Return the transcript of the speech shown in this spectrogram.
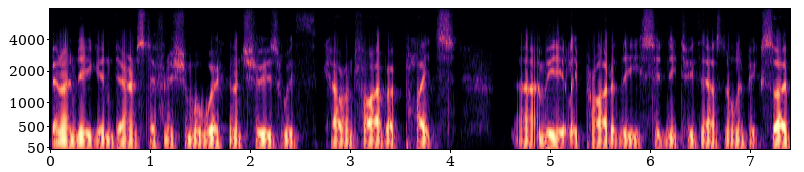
Benno Nigg and Darren Stefanyshyn were working on shoes with carbon fiber plates uh, immediately prior to the Sydney 2000 Olympics. So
